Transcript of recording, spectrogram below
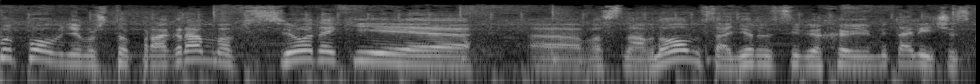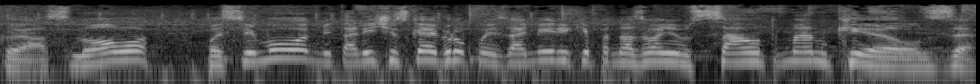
Мы помним, что программа все-таки в основном содержит в себе хэви-металлическую основу. Посему металлическая группа из Америки под названием Soundman Kills.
